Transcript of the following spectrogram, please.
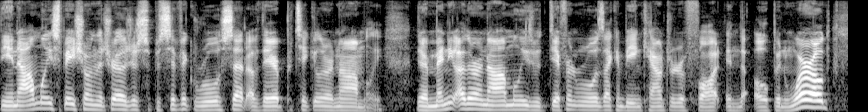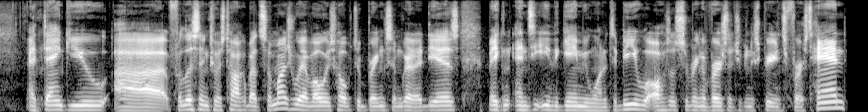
The anomaly space shown in the trailer is just a specific rule set of their particular anomaly. There are many other anomalies with different rules that can be encountered or fought in the open world. And thank you uh, for listening to us talk about so much. We have always hoped to bring some great ideas, making NTE the game you want it to be. We'll also bring a version that you can experience firsthand.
